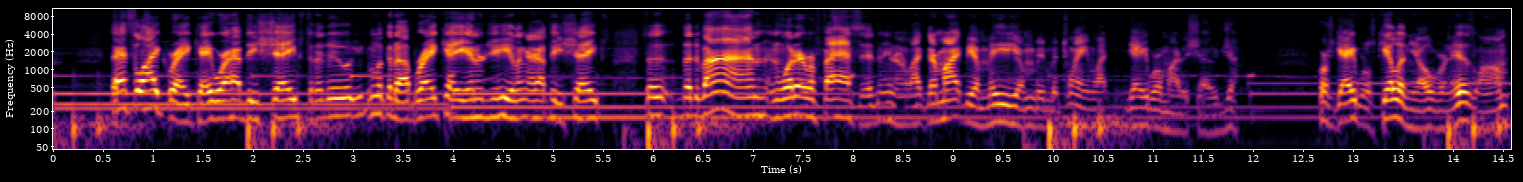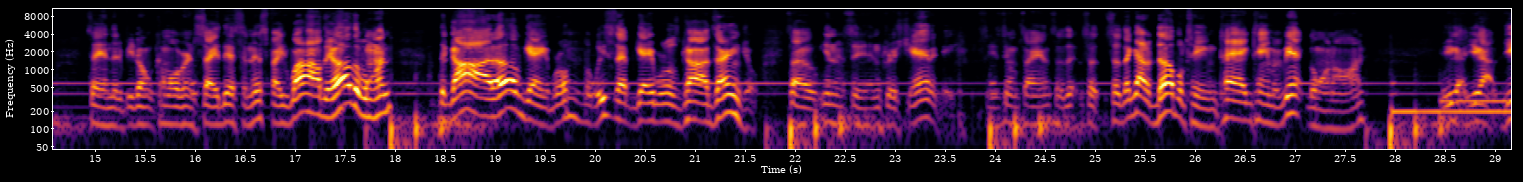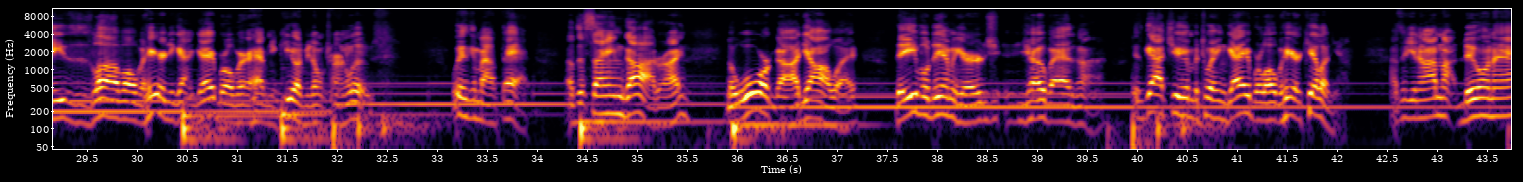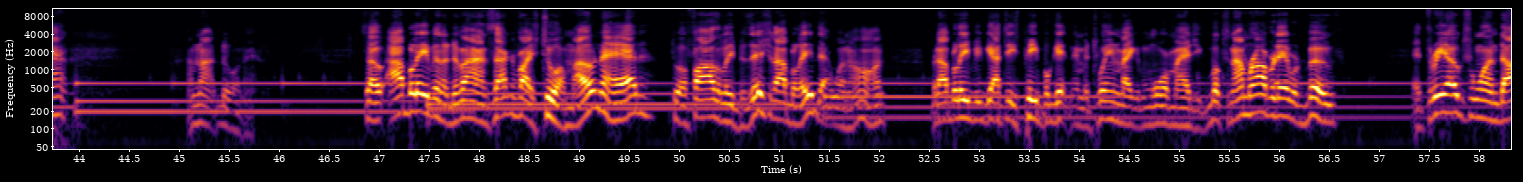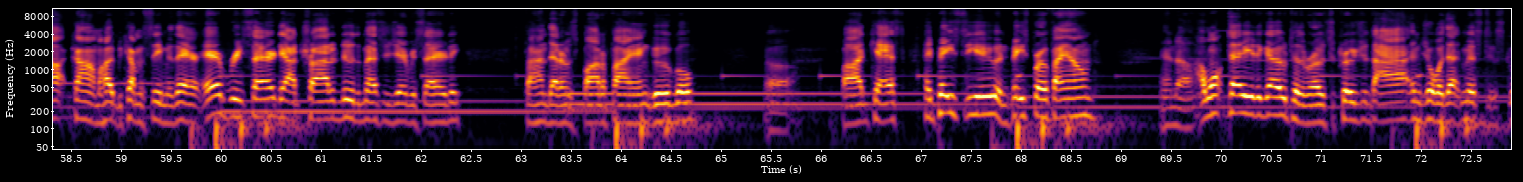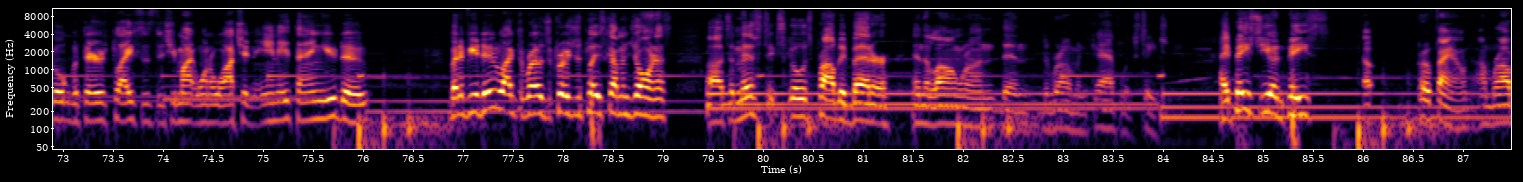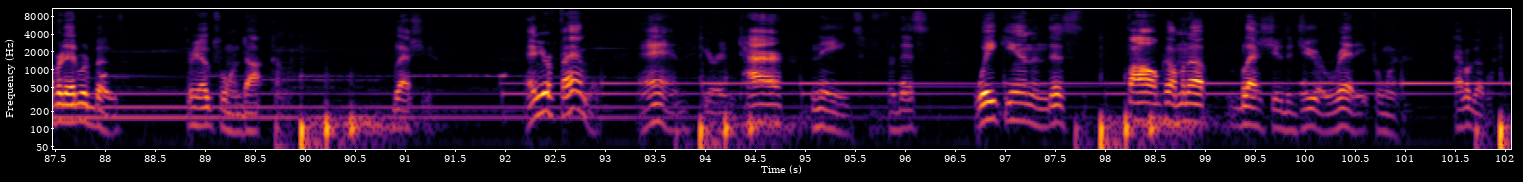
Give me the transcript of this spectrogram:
that's like Reiki, where I have these shapes that I do. You can look it up. Reiki energy healing. I got these shapes. So the divine and whatever facet, you know, like there might be a medium in between, like Gabriel might have showed you. Of course, Gabriel's killing you over in Islam, saying that if you don't come over and say this in this face, while the other one, the God of Gabriel, we accept Gabriel as God's angel. So, you know, see, in Christianity. See what I'm saying? So, so, so they got a double team, tag team event going on. You got you got Jesus' love over here, and you got Gabriel over here having you killed if you don't turn loose. What do you think about that? Of the same God, right? The war God, Yahweh, the evil demiurge, Jehovah Adonai, has got you in between Gabriel over here killing you. I said, you know, I'm not doing that. I'm not doing that. So I believe in a divine sacrifice to a monad, to a fatherly position. I believe that went on. But I believe you've got these people getting in between making war magic books. And I'm Robert Edward Boothe at threeoaks1.com. I hope you come and see me there. Every Saturday, I try to do the message every Saturday. Find that on Spotify and Google uh, podcast. Hey, peace to you and peace profound. And uh, I won't tell you to go to the Rosicrucians. I enjoy that mystic school, but there's places that you might want to watch in anything you do. But if you do like the Crucius, please come and join us. Uh, it's a mystic school. It's probably better in the long run than the Roman Catholics teaching you. Hey, peace to you and peace uh, profound. I'm Robert Edward Boothe, 3oaks1.com. Bless you and your family and your entire needs for this weekend and this fall coming up. Bless you that you are ready for winter. Have a good one.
